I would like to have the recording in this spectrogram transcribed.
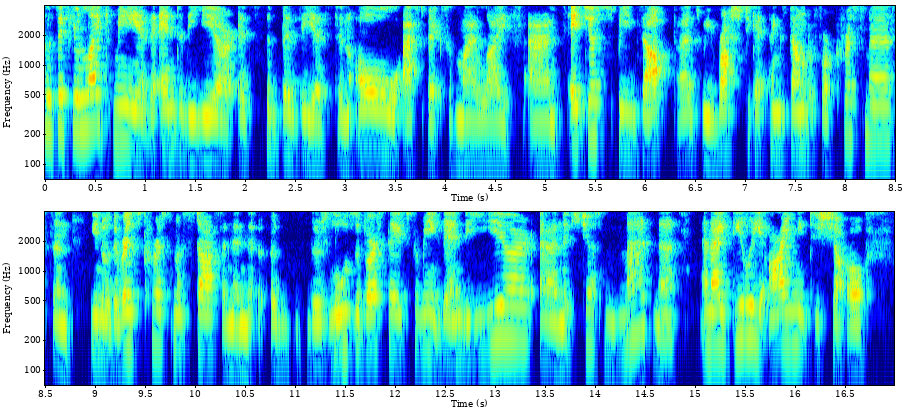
Because if you're like me at the end of the year, it's the busiest in all aspects of my life, and it just speeds up as we rush to get things done before Christmas. And you know, there is Christmas stuff, and then uh, there's loads of birthdays for me at the end of the year, and it's just madness. And ideally, I need to shut off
